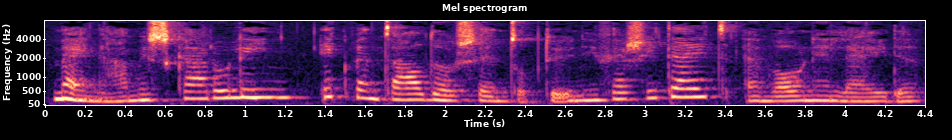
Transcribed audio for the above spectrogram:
Mijn naam is Carolien, ik ben taaldocent op de universiteit en woon in Leiden.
